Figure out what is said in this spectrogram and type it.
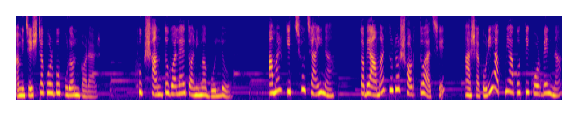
আমি চেষ্টা করব পূরণ করার। খুব শান্ত গলায় তনিমা বলল, আমার কিচ্ছু চাই না। তবে আমার দুটো শর্ত আছে। আশা করি আপনি আপত্তি করবেন না।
